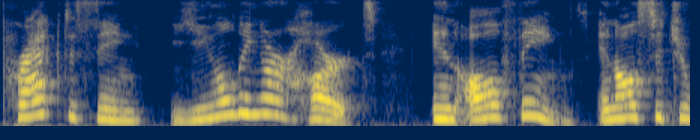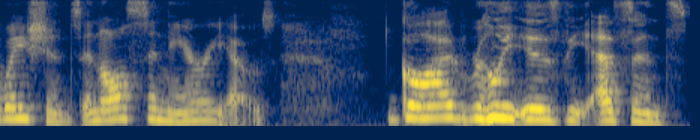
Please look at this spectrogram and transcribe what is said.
practicing yielding our hearts in all things, in all situations, in all scenarios. God really is the essence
